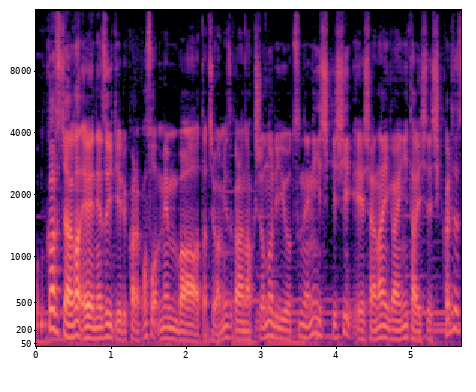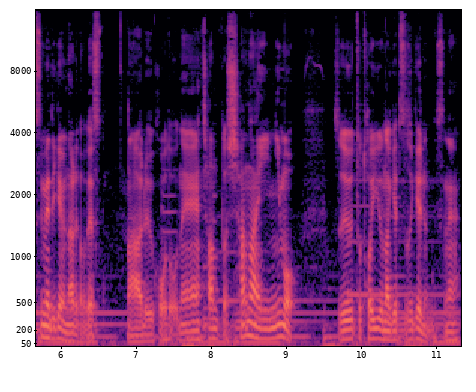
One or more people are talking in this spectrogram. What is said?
このカルチャーが根付いているからこそ、メンバーたちは自らのアクションの理由を常に意識し、社内外に対してしっかり説明できるようになるのです。なるほどね。ちゃんと社内にもずっと問いを投げ続けるんですね。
